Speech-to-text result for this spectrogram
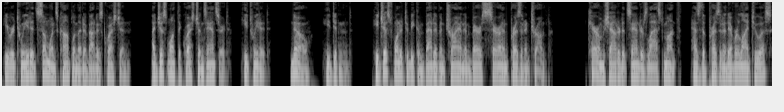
he retweeted someone's compliment about his question. I just want the questions answered, he tweeted. No, he didn't. He just wanted to be combative and try and embarrass Sarah and President Trump. Karem shouted at Sanders last month, has the president ever lied to us?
